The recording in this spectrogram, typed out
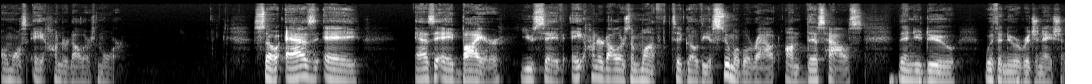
almost $800 more. So as a as a buyer, you save $800 a month to go the assumable route on this house than you do with a new origination.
